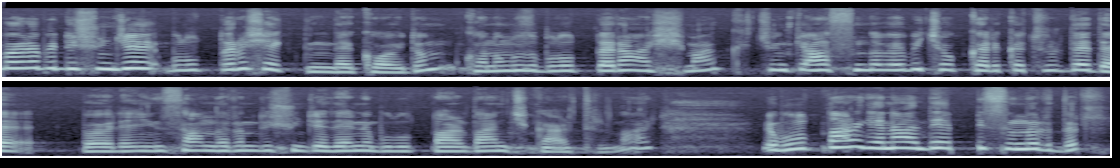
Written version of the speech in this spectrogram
böyle bir düşünce bulutları şeklinde koydum. Konumuz bulutları aşmak. Çünkü aslında böyle birçok karikatürde de böyle insanların düşüncelerini bulutlardan çıkartırlar. Ve bulutlar genelde hep bir sınırdır.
